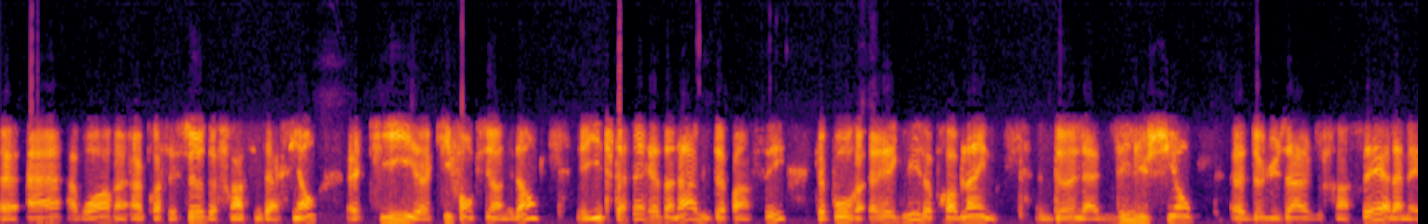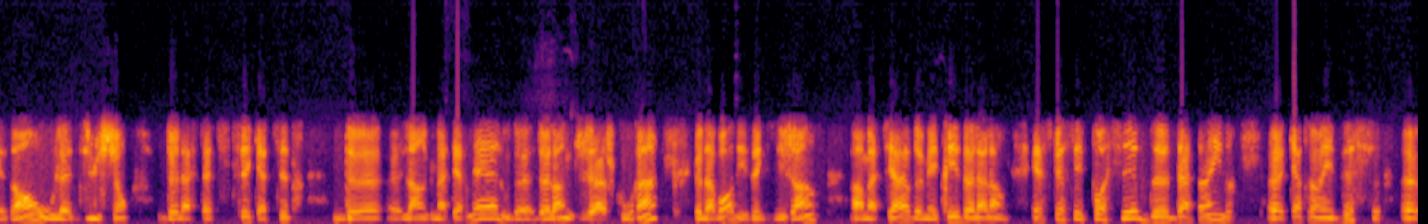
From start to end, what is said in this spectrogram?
à avoir un, processus de francisation qui, qui fonctionne. Et donc, il est tout à fait raisonnable de penser que pour régler le problème de la dilution de l'usage du français à la maison ou la dilution de la statistique à titre de euh, langue maternelle ou de, de langue d'usage courant que d'avoir des exigences en matière de maîtrise de la langue. Est-ce que c'est possible d'atteindre 90 euh,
